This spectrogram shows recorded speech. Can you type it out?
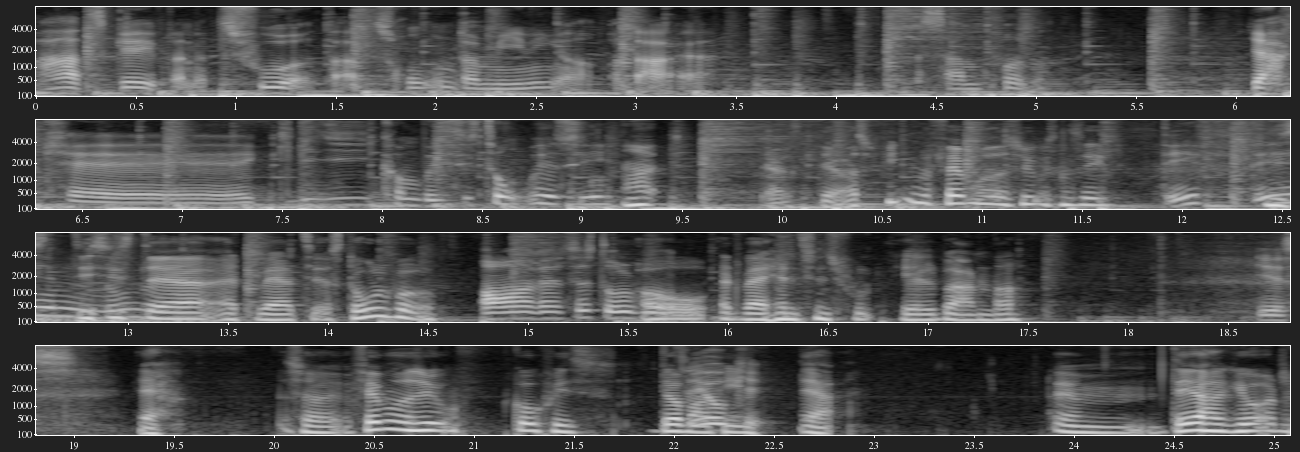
kammeratskab, der er natur, der er troen, der er meninger, og der er samfundet. Jeg kan ikke lige komme på de sidste to, vil jeg sige. Nej. Det er, det også fint med 5 ud af 7, sådan set. Det, er- det De, er de sidste er at være til at stole på, Åh, hvad er til at stole på? og at være hensynsfuld og hjælpe andre. Yes. Så 5 ud af 7. God quiz. Det var Det er meget okay. fint. Ja. Øhm, det jeg har gjort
